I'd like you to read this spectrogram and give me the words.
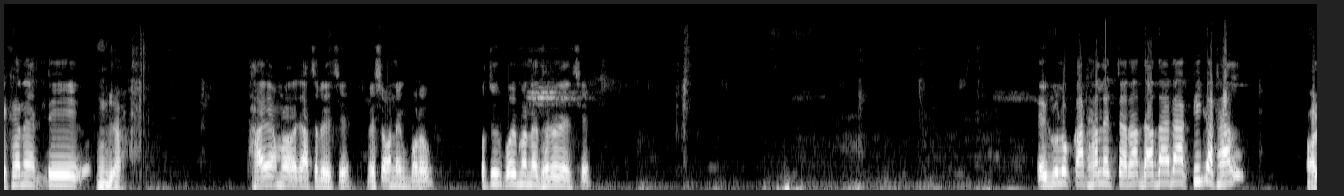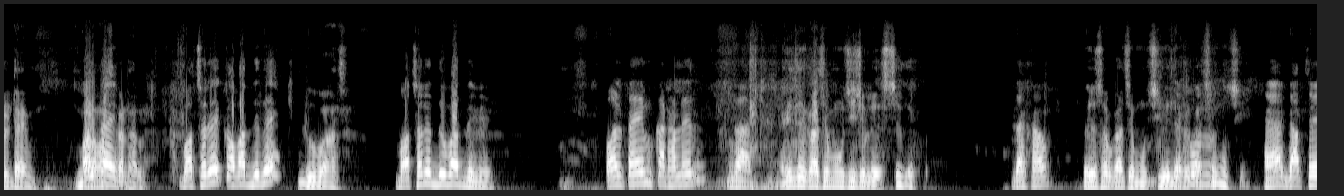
এখানে একটি থাই আমরা গাছ রয়েছে বেশ অনেক বড় প্রচুর পরিমাণে ধরে রয়েছে। এগুলো কাঁঠালের চারা। দাদা এটা কি কাঁঠাল? অল টাইম বারো মাস কাঁঠাল। বছরে কবার দেবে? দুবার। বছরে দুবার দেবে। অল টাইম কাঁঠালের গাছ। এই যে গাছে মুচি চলে এসছে দেখো। দেখাও। এই সব গাছে মুচি এই দেখো। গাছে মুচি। হ্যাঁ গাছে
